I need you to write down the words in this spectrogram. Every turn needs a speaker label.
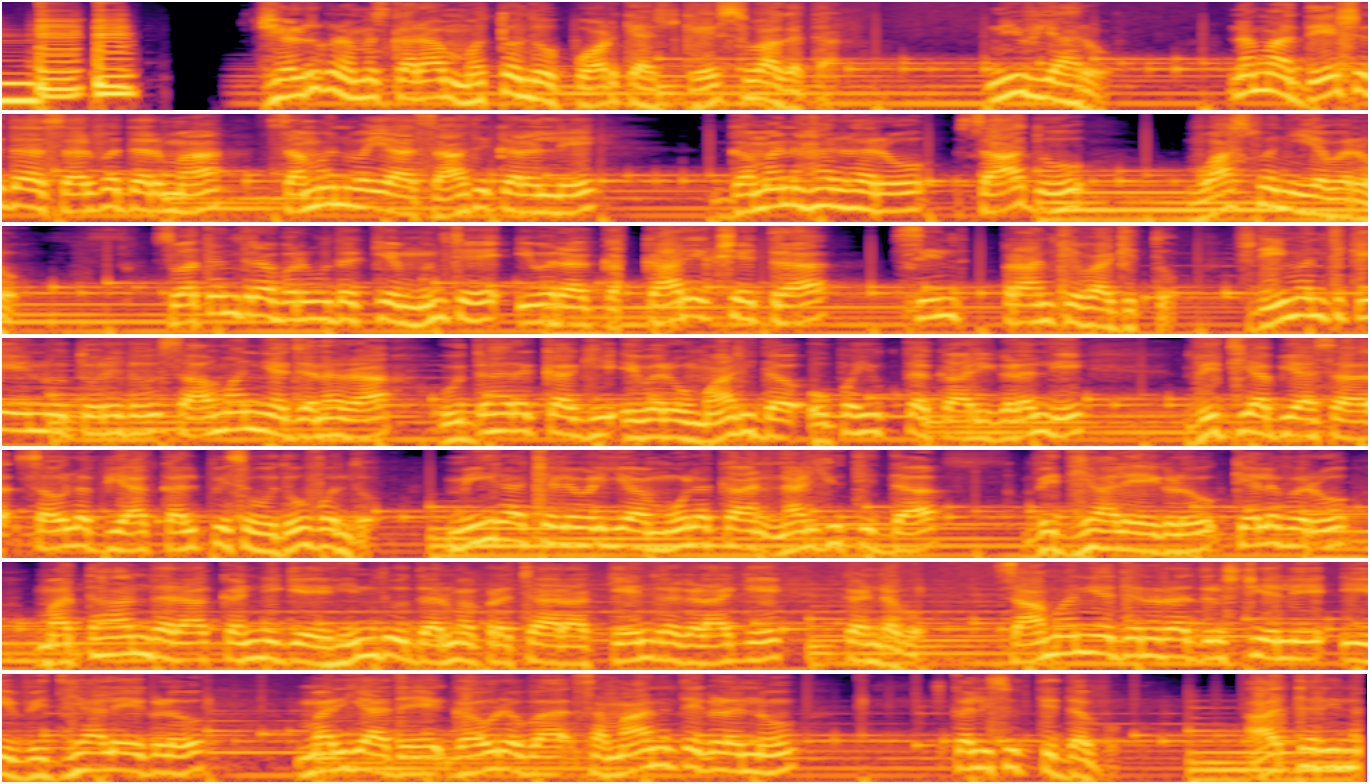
Speaker 1: ಎಲ್ರಿಗೂ ನಮಸ್ಕಾರ, ಮತ್ತೊಂದು ಪಾಡ್ಕಾಸ್ಟ್ಗೆ ಸ್ವಾಗತ. ನೀವು ಯಾರು? ನಮ್ಮ ದೇಶದ ಸರ್ವಧರ್ಮ, ಸಮನ್ವಯ ಸಾಧಕರಲ್ಲಿ ಗಮನಾರ್ಹರು ಸಾಧು ವಾಸ್ವನಿಯವರು. ಸ್ವತಂತ್ರ ಬರುವುದಕ್ಕೆ ಮುಂಚೆ ಇವರ ಕಾರ್ಯಕ್ಷೇತ್ರ ಸಿಂಧ್ ಪ್ರಾಂತ್ಯವಾಗಿತ್ತು. ಶ್ರೀಮಂತಿಕೆಯನ್ನು ತೊರೆದು ಸಾಮಾನ್ಯ ಜನರ ಉದ್ಧಾರಕ್ಕಾಗಿ ಇವರು ಮಾಡಿದ ಉಪಯುಕ್ತ ಕಾರ್ಯಗಳಲ್ಲಿ ವಿದ್ಯಾಭ್ಯಾಸ ಸೌಲಭ್ಯ ಕಲ್ಪಿಸುವುದು ಒಂದು. ಮೀರಾ ಚಳವಳಿಯ ಮೂಲಕ ನಡೆಯುತ್ತಿದ್ದ ವಿದ್ಯಾಲಯಗಳು, ಕೆಲವರು ಮತಾಂಧರ ಕಣ್ಣಿಗೆ ಹಿಂದೂ ಧರ್ಮ ಪ್ರಚಾರ ಕೇಂದ್ರಗಳಾಗಿ ಕಂಡವು. ಸಾಮಾನ್ಯ ಜನರ ದೃಷ್ಟಿಯಲ್ಲಿ ಈ ವಿದ್ಯಾಲಯಗಳು ಮರ್ಯಾದೆ, ಗೌರವ, ಸಮಾನತೆಗಳನ್ನು ಕಲಿಸುತ್ತಿದ್ದವು. ಆದ್ದರಿಂದ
